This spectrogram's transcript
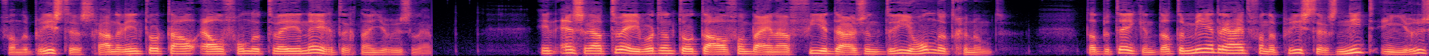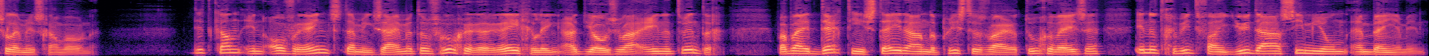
Van de priesters gaan er in totaal 1192 naar Jeruzalem. In Ezra 2 wordt een totaal van bijna 4300 genoemd. Dat betekent dat de meerderheid van de priesters niet in Jeruzalem is gaan wonen. Dit kan in overeenstemming zijn met een vroegere regeling uit Jozua 21, waarbij dertien steden aan de priesters waren toegewezen in het gebied van Juda, Simeon en Benjamin.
